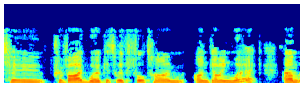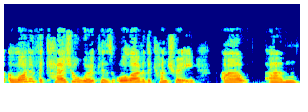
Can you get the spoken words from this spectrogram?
to provide workers with full-time ongoing work. Um, a lot of the casual workers all over the country are, um,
